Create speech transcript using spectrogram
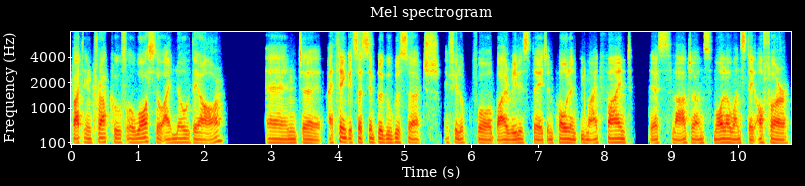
But in Krakow or Warsaw, I know there are. And uh, I think it's a simple Google search. If you look for buy real estate in Poland, you might find there's larger and smaller ones. They offer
